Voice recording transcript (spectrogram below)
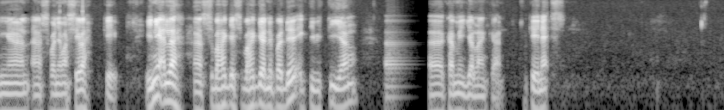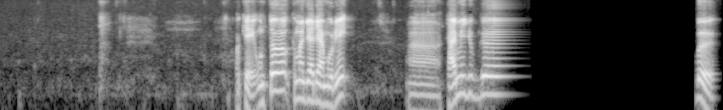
dengan uh, sepanjang masa lah. Okay. Ini adalah uh, sebahagian-sebahagian daripada aktiviti yang uh, uh, kami jalankan. Okay, next. Okay, untuk kemajuan murid, uh, kami juga ber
